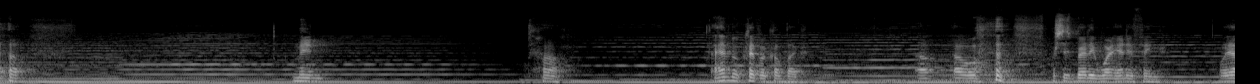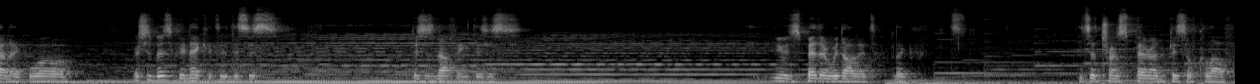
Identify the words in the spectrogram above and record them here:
mean, huh? I have no clever comeback. Uh, oh, but she's barely wearing anything. Well, yeah, like whoa. But she's basically naked. This is, this is nothing. This is, it's better without it. Like it's, it's a transparent piece of cloth.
